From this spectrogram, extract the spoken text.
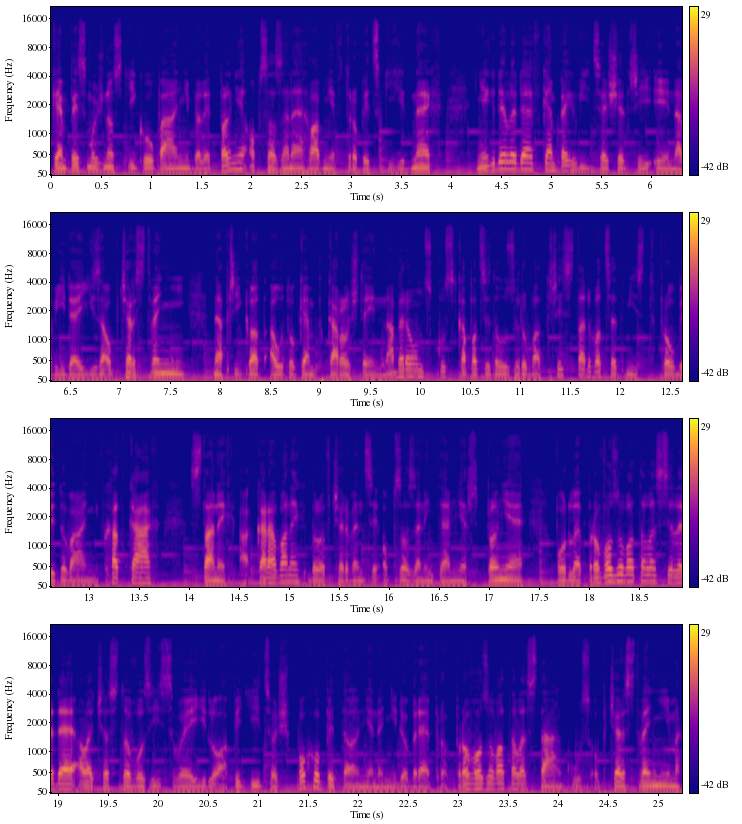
Kempy s možností koupání byly plně obsazené hlavně v tropických dnech. Někdy lidé v kempech více šetří i na výdajích za občerstvení, například autokemp Karlštejn na Berounsku s kapacitou zhruba 320 míst pro ubytování v chatkách, stanech a karavanech byl v červenci obsazený téměř plně. Podle provozu Provozovatele si lidé ale často vozí svoje jídlo a pití, což pochopitelně není dobré pro provozovatele stánků s občerstvením.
